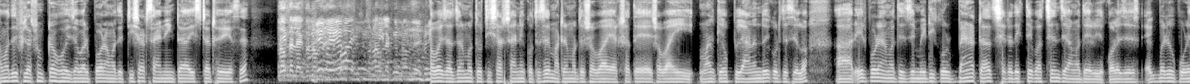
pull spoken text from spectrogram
আমাদের ফ্ল্যাশমুভটা হয়ে যাওয়ার পর আমাদের টি শার্ট সাইনিংটা স্টার্ট হয়ে গেছে। সবাই যার যার মতো টি শার্ট সাইনিং করতেছে, মাঠের মধ্যে সবাই একসাথে সবাই মানে কেউ প্লে আনন্দই করতেছিল। আর এরপরে আমাদের যে মেডিকোর ব্যানারটা সেটা দেখতে পাচ্ছেন যে আমাদের কলেজের একবারে উপরে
